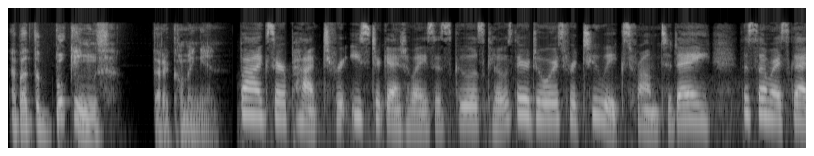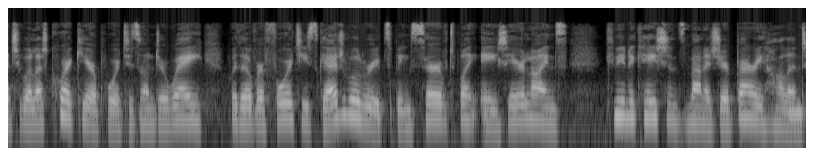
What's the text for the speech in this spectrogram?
about the bookings that are coming in. Bags are packed for Easter getaways as schools close their doors for two weeks from today. The summer schedule at Cork Airport is underway, with over 40 scheduled routes being served by eight airlines. Communications manager Barry Holland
